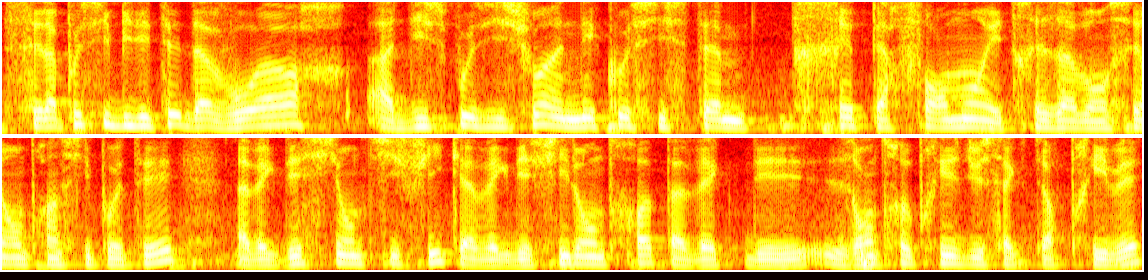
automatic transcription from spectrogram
c'est la possibilité d'avoir à disposition un écosystème très performant et très avancé en principauté, avec des scientifiques, avec des philanthropes, avec des entreprises du secteur privé,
